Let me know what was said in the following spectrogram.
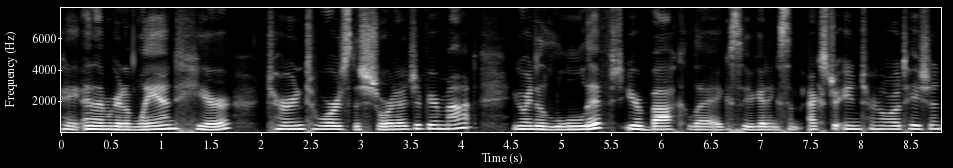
Okay, and then we're going to land here, turn towards the short edge of your mat. You're going to lift your back leg, so you're getting some extra internal rotation.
